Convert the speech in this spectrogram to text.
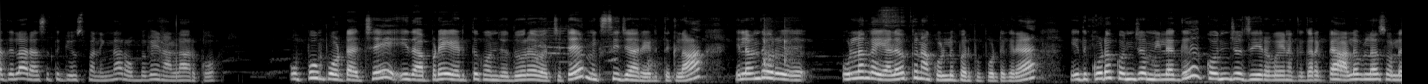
அதெல்லாம் ரசத்துக்கு யூஸ் பண்ணிங்கன்னா ரொம்பவே நல்லாயிருக்கும் உப்பும் போட்டாச்சு. இதை அப்படியே எடுத்து கொஞ்சம் தூரம் வச்சுட்டு மிக்ஸி ஜார் எடுத்துக்கலாம். இதில் வந்து ஒரு உள்ளங்கை அளவுக்கு நான் கொள்ளு பருப்பு போட்டுக்கிறேன். இது கூட கொஞ்சம் மிளகு கொஞ்சம் ஜீரகம். எனக்கு கரெக்டாக அளவுலாம் சொல்ல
